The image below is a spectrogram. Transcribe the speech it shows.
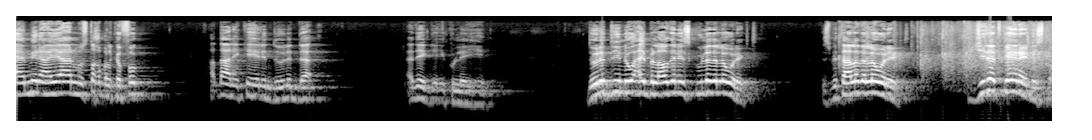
aaminayaan mustaqbalka fog haddaanay ka helin dowladda adeegga ay ku leeyihiin. Dowladdiinna waxay bilowday inay iskuullada la wareegto isbitaallada la wareegto. Jidadka inay dhisto.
